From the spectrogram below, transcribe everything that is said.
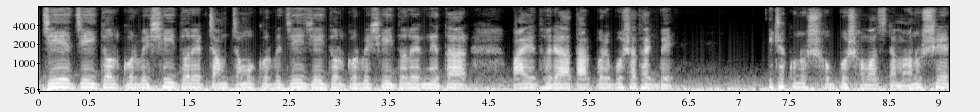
যে যেই দল করবে, সেই দলের চামচামো করবে, যে যেই দল করবে, সেই দলের নেতার পায়ে ধরে তারপরে বসে থাকবে। এটা কোনো সভ্য সমাজ না। মানুষের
